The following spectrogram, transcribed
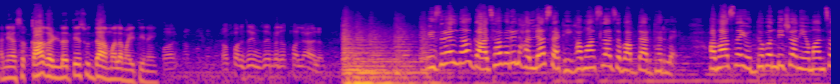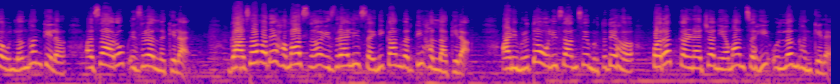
आणि असं का घडलं ते सुद्धा आम्हाला माहिती नाही. इस्रायलनं गाझावरील हल्ल्यासाठी हमासला जबाबदार धरलाय. हमासनं युद्धबंदीच्या नियमांचं उल्लंघन केलं असा आरोप इस्रायलनं केलाय. गाझामध्ये हमासनं इस्रायली सैनिकांवरती हल्ला केला आणि मृत ओलिसांचे मृतदेह परत करण्याच्या नियमांचंही उल्लंघन केलंय.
